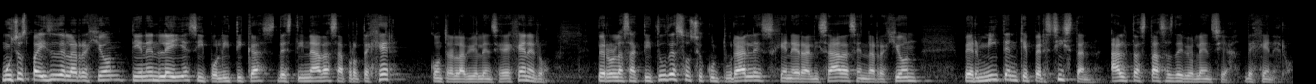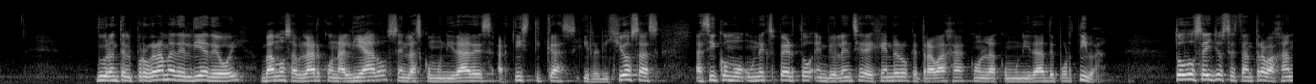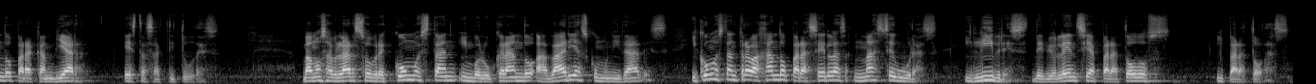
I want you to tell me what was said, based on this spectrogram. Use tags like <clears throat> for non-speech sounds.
Muchos países de la región tienen leyes y políticas destinadas a proteger contra la violencia de género, pero las actitudes socioculturales generalizadas en la región permiten que persistan altas tasas de violencia de género. Durante el programa del día de hoy vamos a hablar con aliados en las comunidades artísticas y religiosas, así como un experto en violencia de género que trabaja con la comunidad deportiva. Todos ellos están trabajando para cambiar estas actitudes. Vamos a hablar sobre cómo están involucrando a varias comunidades y cómo están trabajando para hacerlas más seguras y libres de violencia para todos y para todas.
